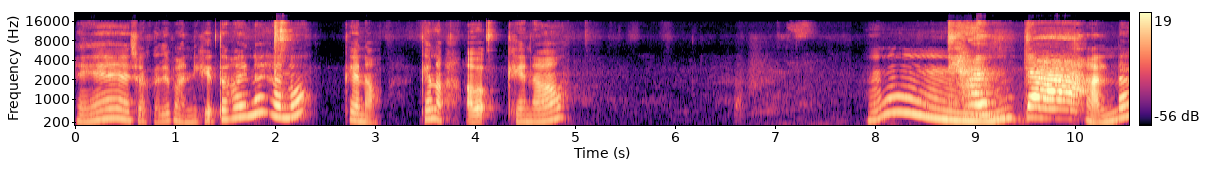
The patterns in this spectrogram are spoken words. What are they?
হ্যাঁ সকালে পানি খেতে হয় না কেন খেয়ে নাও কেন আবার খেয়ে নাও হুম। ঠান্ডা। ঠান্ডা।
